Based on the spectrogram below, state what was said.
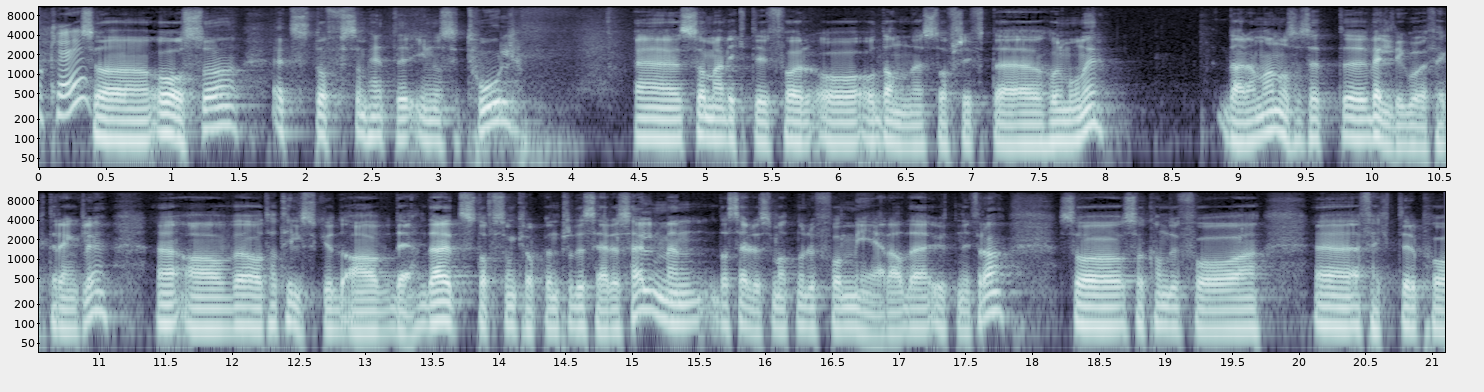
Okay. Så, og også et stoff som heter inositol, eh, som er viktig for å, å danne stoffskiftehormoner. Der har man også sett eh, veldig gode effekter egentlig, eh, av å ta tilskudd av det. Det er et stoff som kroppen produserer selv, men da ser det ut som at når du får mer av det utenifra, så, så kan du få eh, effekter på,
